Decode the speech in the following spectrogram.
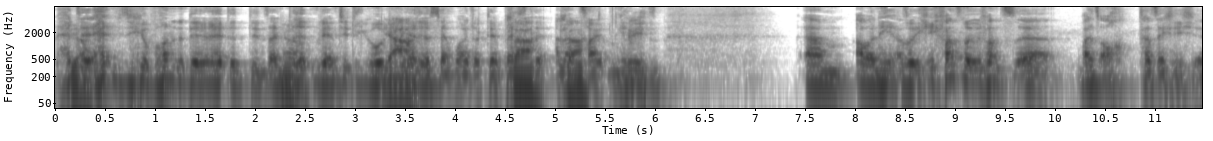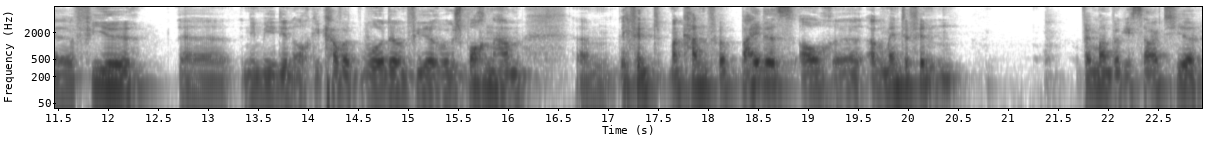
Hätte, ja. Hätten sie gewonnen und der hätte den, seinen Ja. dritten WM-Titel geholt, Ja. wäre Sam Whitelock der beste Klar, aller klar. Zeiten gewesen. Ähm, aber nee, also ich, ich fand es nur, ich fand's, äh, weil es auch tatsächlich äh, viel äh, in den Medien auch gecovert wurde und viele darüber gesprochen haben. Ähm, ich finde, man kann für beides auch äh, Argumente finden, wenn man wirklich sagt, hier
